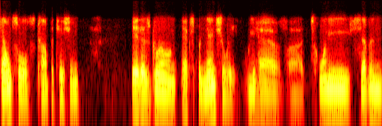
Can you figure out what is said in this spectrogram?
Council's competition, it has grown exponentially. We have uh, 27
